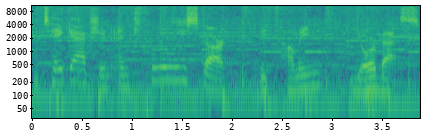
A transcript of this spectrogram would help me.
to take action and truly start becoming your best.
